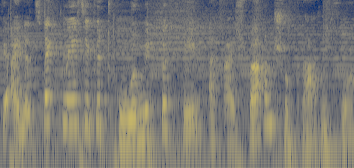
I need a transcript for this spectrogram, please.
für eine zweckmäßige Truhe mit bequem erreichbaren Schubladen vor.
